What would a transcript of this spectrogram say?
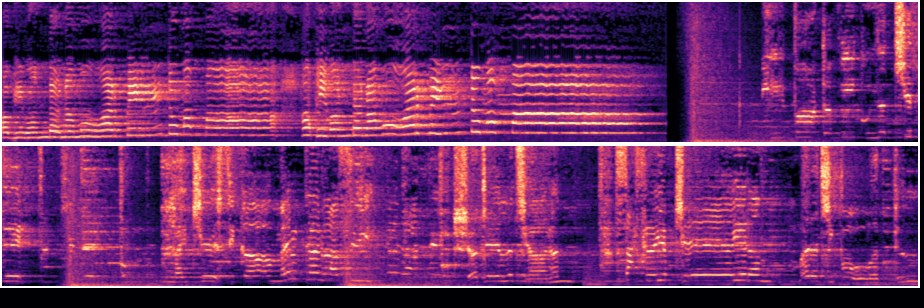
అభివందనము అర్పింతుమమ్మా. అభివందనము అర్పింతుమమ్మా. ఈ పాట మీకు నచ్చితే లైక్ చేసి కామెంట్ రాసి షజేల చారన్ సబ్స్క్రైబ్ చేయడం మరచిపోవద్దు.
